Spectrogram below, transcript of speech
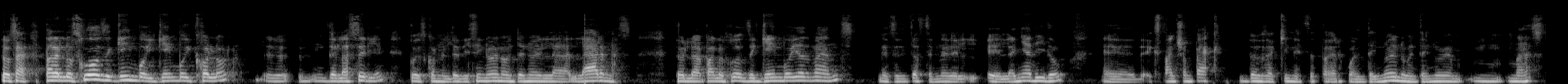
O sea, para los juegos de Game Boy y Game Boy Color eh, de la serie, pues con el de 19.99 la, armas. Pero para los juegos de Game Boy Advance necesitas tener el, el añadido eh, de Expansion Pack. Entonces aquí necesitas pagar 49.99 m- más,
